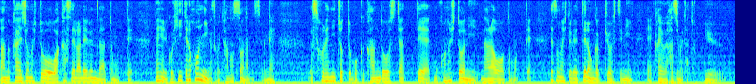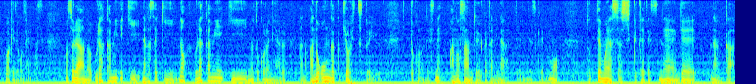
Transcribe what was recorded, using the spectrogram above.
あの会場の人を沸かせられるんだと思って何よりこう弾いてる本人がすごい楽しそうなんですよね。それにちょっと僕感動しちゃってもうこの人に習おうと思って。でその人がやってる音楽教室に、え通い始めたというわけでございます、ま、それはあの浦上駅長崎の浦上駅のところにあるあのあの音楽教室というところですね。あのさんという方に習っているんですけれどもとっても優しくてですね。でなんか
